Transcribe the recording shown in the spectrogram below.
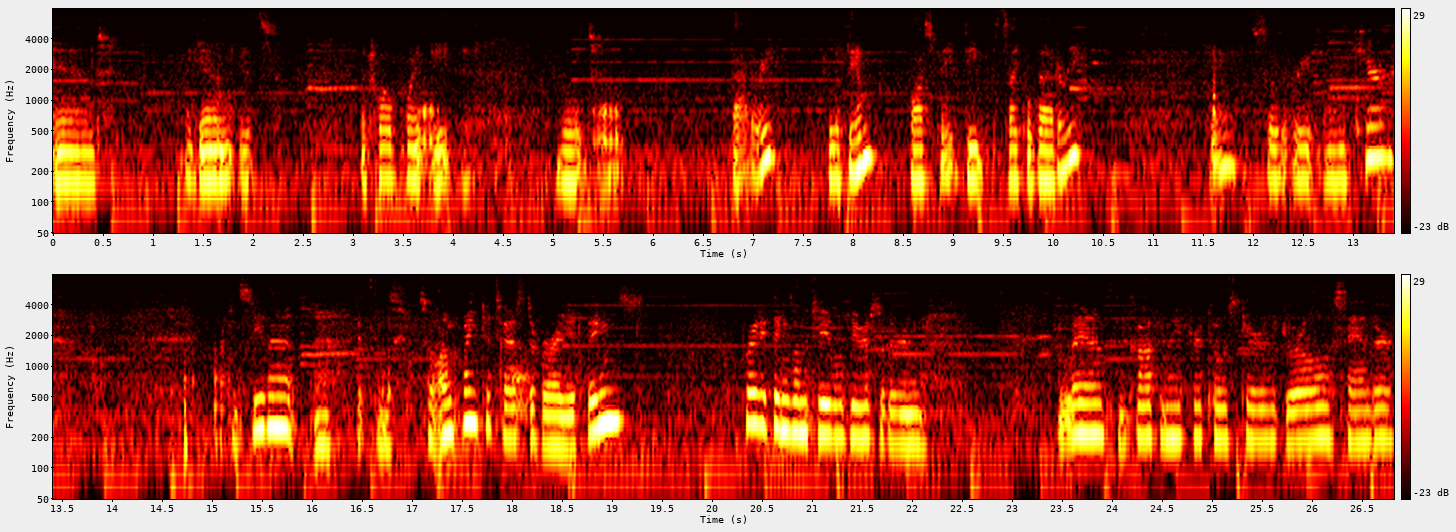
and again it's a 12.8 volt battery lithium phosphate deep cycle battery. Okay it says it right on here. You can see that. Uh, get things. So I'm going to test a variety of things. Variety of things on the table here. So they're in lamp coffee maker toaster drill sander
